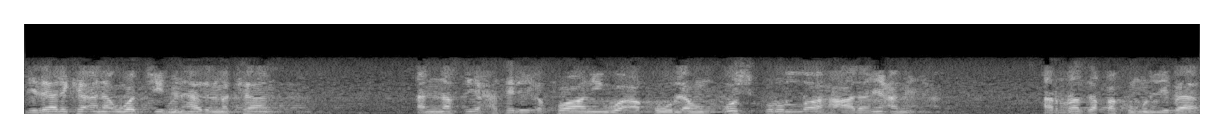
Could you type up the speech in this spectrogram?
لذلك أنا أوجه من هذا المكان النصيحة لإخواني وأقول لهم أشكروا الله على نعمه أن رزقكم اللباس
